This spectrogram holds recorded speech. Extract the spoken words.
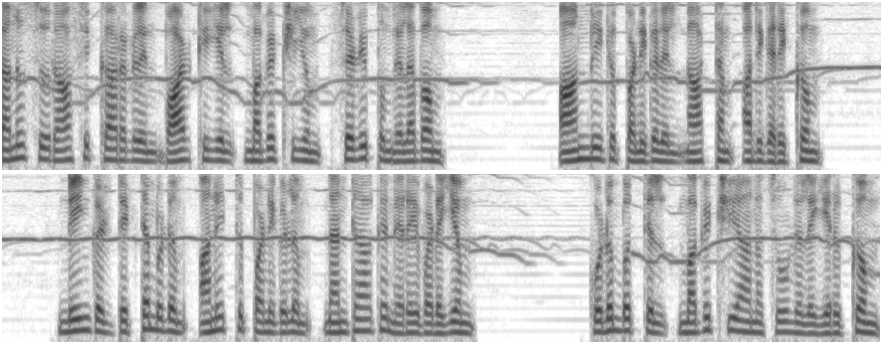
தனுசு ராசிக்காரர்களின் வாழ்க்கையில் மகிழ்ச்சியும் செழிப்பும் நிலவும். ஆன்மீக பணிகளில் நாட்டம் அதிகரிக்கும். நீங்கள் திட்டமிடும் அனைத்து பணிகளும் நன்றாக நிறைவடையும். குடும்பத்தில் மகிழ்ச்சியான சூழ்நிலை இருக்கும்.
